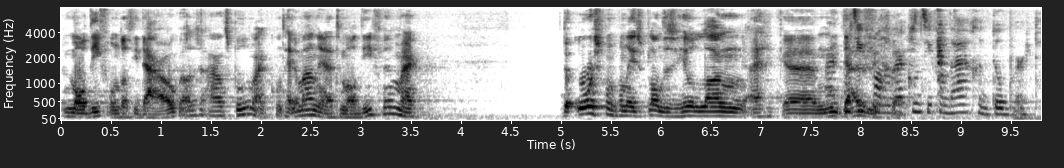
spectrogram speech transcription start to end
Maldief, omdat hij daar ook wel eens aanspoelt, maar het komt helemaal niet uit de Maldiven. Maar de oorsprong van deze plant is heel lang eigenlijk Waar, niet komt hij duidelijk van, waar komt hij vandaan gedobberd?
